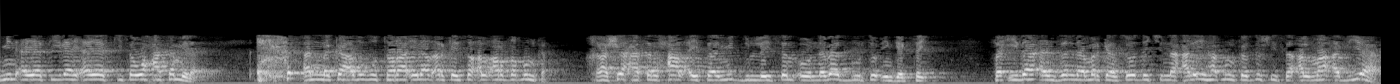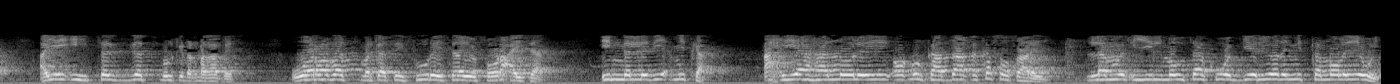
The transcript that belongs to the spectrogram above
min aayaati ilahi aayaadkiisa waxaa ka mid a annaka adigu taraa inaad arkayso alarda dhulka khaashicatan xaal ay tahay mid dullaysan oo nabaad buurto ingegtay. Faidaa anzalnaa markaan soo dejinna calayha dhulka dushiisa almaaa biyaha ayay ihtazat dhulkii dhaqdhaqaaqaysa. Warabat markaasay fuuraysaayo fooracaysaa. Ina aladii midka axyaaha nooleeyey oo dhulkaa daaqa ka soo saaray la muxyi lmowtaa kuwa geeriyooday midka nooleeyo wey.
